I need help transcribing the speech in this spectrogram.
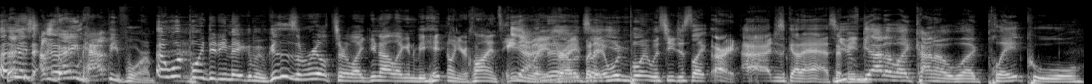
I That mean, is- I'm I- very happy for him. At what point did he make a move? Because as a realtor, like you're not like going to be hitting on your clients Yeah, anyways, right? But like at what point was he just like, all right, I just got to ask? I You've got to like kind of like play it cool.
